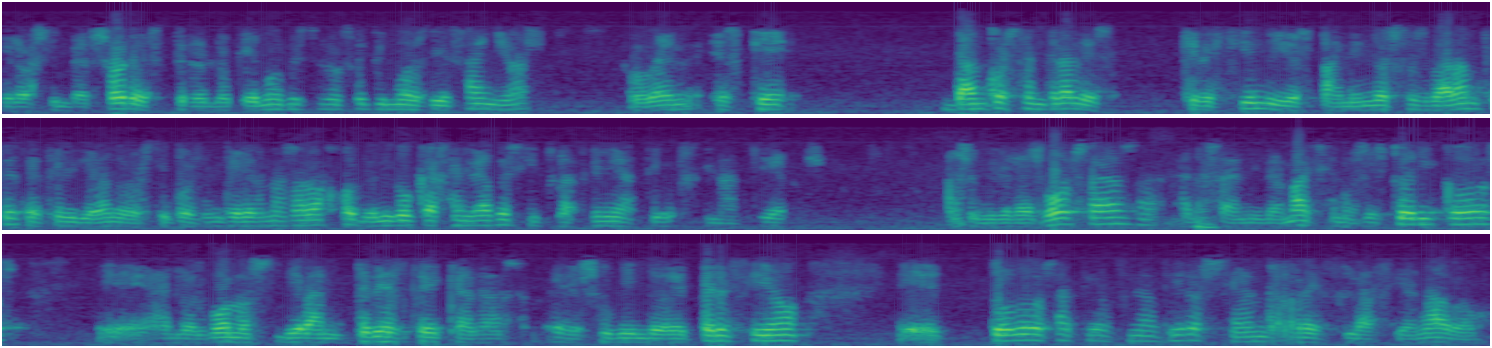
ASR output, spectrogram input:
de, los inversores, pero lo que hemos visto en los últimos 10 años, Rubén, es que bancos centrales creciendo y expandiendo sus balances, es decir, llevando los tipos de interés más abajo, lo único que ha generado es inflación y activos financieros. Han subido las bolsas, han ido a máximos históricos, eh, los bonos llevan tres décadas eh, subiendo de precio, eh, todos los activos financieros se han reflacionado,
